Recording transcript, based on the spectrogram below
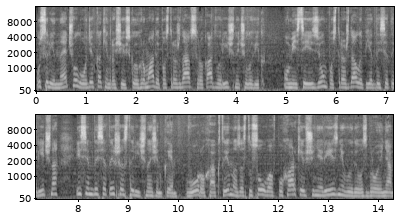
У селі Нечво Лодівка Кіндрашівської громади постраждав 42-річний чоловік. У місті Ізюм постраждали 50-річна і 76-річна жінки. Ворог активно застосовував по Харківщині різні види озброєння:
